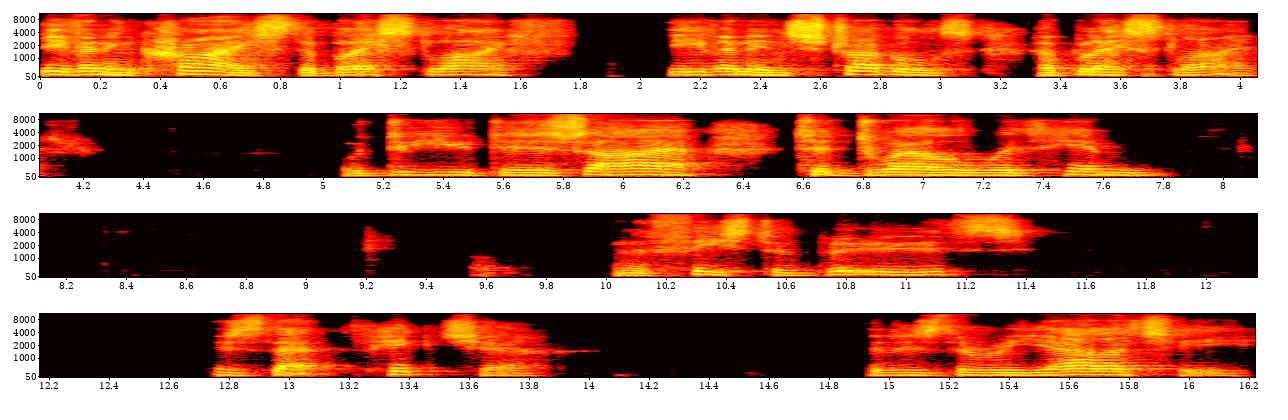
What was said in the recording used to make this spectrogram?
Even in Christ, a blessed life, even in struggles, a blessed life. Or do you desire to dwell with Him? And the Feast of Booths is that picture that is the reality,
